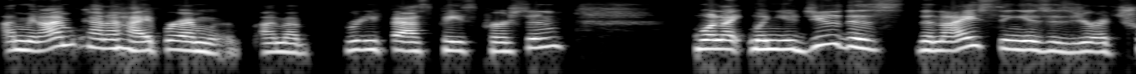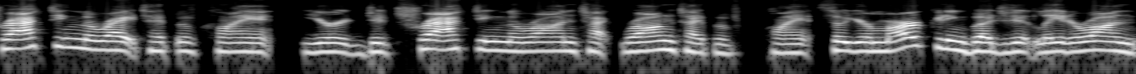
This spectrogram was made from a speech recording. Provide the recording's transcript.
I mean, I'm kind of hyper. I'm I'm a pretty fast-paced person. When I when you do this, the nice thing is is you're attracting the right type of client, you're detracting the wrong type wrong type of client. So your marketing budget later on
